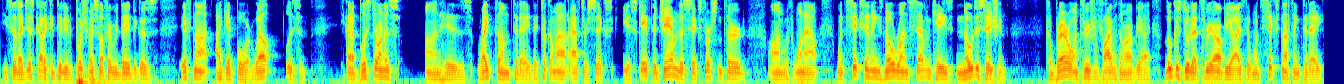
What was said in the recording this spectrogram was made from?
He said, I just got to continue to push myself every day because if not, I get bored. Well, listen, he got a blister on his on his right thumb today. They took him out after six. He escaped a jam in the sixth, first and third on with one out. Went six innings, no runs, seven Ks, no decision. Cabrera went three for five with an RBI. Lucas Duda had three RBIs. They went six nothing today.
